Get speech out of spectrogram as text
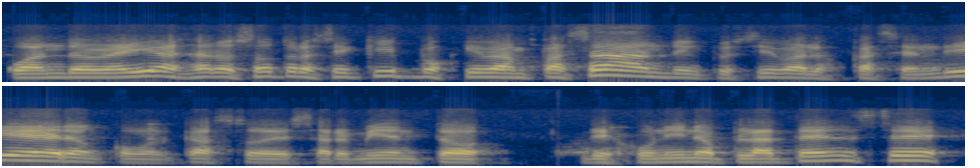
Cuando veías a los otros equipos que iban pasando, inclusive a los que ascendieron, como el caso de Sarmiento de Junino Platense,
